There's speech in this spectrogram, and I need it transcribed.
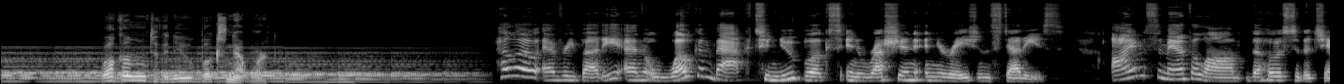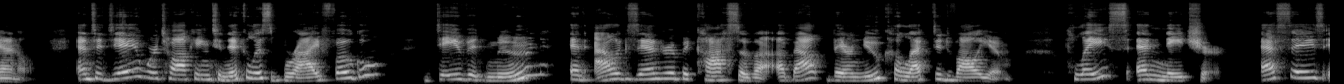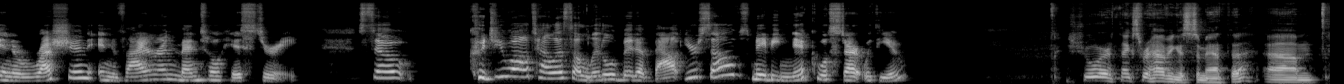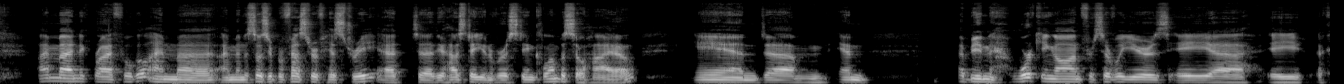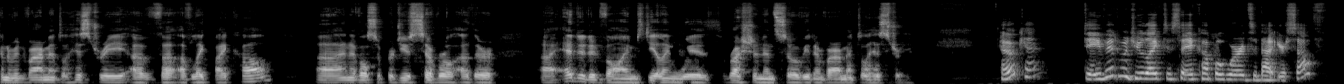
Welcome to the New Books Network. Hello, everybody, and welcome back to New Books in Russian and Eurasian Studies. I'm Samantha Lomb, the host of the channel, and today we're talking to Nicholas Breyfogle, David Moon, and Alexandra Bekasova about their new collected volume, Place and Nature Essays in Russian Environmental History. So, could you all tell us a little bit about yourselves? Maybe Nick, we'll start with you. Sure. Thanks for having us, Samantha. Um, I'm uh, Nick Breyfogle. I'm uh, I'm an associate professor of history at uh, the Ohio State University in Columbus, Ohio, and um, and I've been working on for several years a uh, a, a, kind of environmental history of uh, of Lake Baikal, uh, and I've also produced several other uh, edited volumes dealing with Russian and Soviet environmental history. Okay. David, would you like to say a couple words about yourself?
